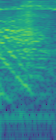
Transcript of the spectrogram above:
Woo!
